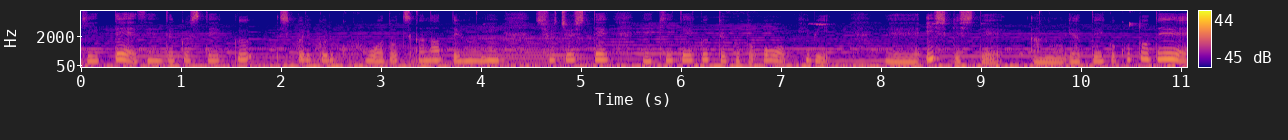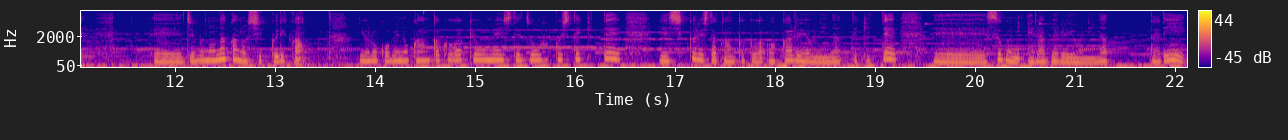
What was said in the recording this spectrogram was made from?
聞いて選択していくしっくりくる方はどっちかなっていうふうに集中して聞いていくっていうことを日々、えー、意識してあのやっていくことでえー、自分の中のしっくり感喜びの感覚が共鳴して増幅してきて、えー、しっくりした感覚が分かるようになってきて、えー、すぐに選べるようになったり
